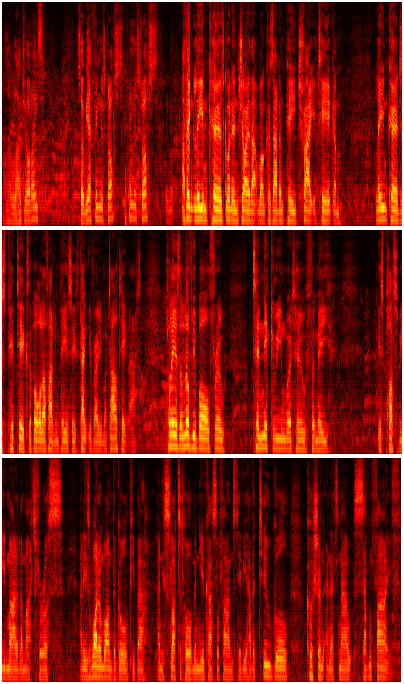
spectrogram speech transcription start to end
oh, lad, you're all right. So, yeah, fingers crossed. Fingers crossed. I think Liam Kerr's going to enjoy that one because Adam P tried to take him. Liam Kerr just p- takes the ball off Adam P and says, "Thank you very much. I'll take that." Plays a lovely ball through to Nick Greenwood, who for me is possibly man of the match for us. And he's one and one the goalkeeper, and he's slotted home. And Newcastle fans, TV have a two-goal cushion, and it's now seven-five.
